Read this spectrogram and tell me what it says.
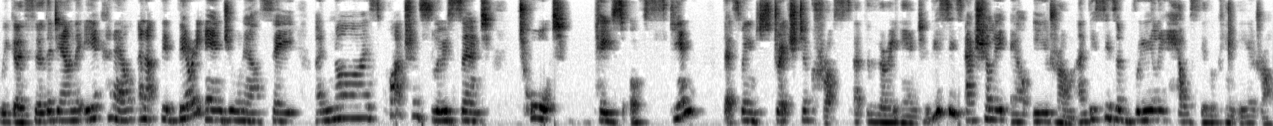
we go further down the ear canal and at the very end you'll now see a nice, quite translucent, taut piece of skin that's been stretched across at the very end. This is actually our eardrum and this is a really healthy looking eardrum.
